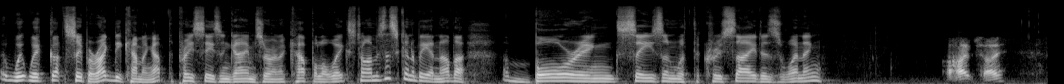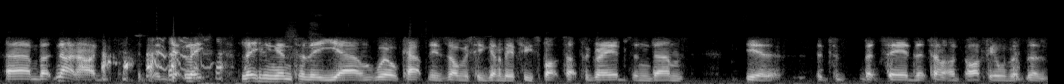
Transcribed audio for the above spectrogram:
we, have got Super Rugby coming up. The preseason games are in a couple of weeks' time. Is this going to be another boring season with the Crusaders winning? I hope so. Um, but no, no. leading into the um, World Cup, there's obviously going to be a few spots up for grabs, and um, yeah, it's a bit sad that some. I feel that the,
